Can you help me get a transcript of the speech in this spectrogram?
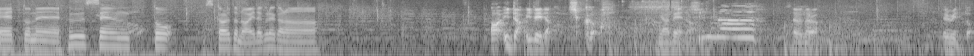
えー、っとね風船とスカルトの間ぐらいかな。あいたいたいた。ちっ。かやべえな。死んだ。さよなら。エルミット。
